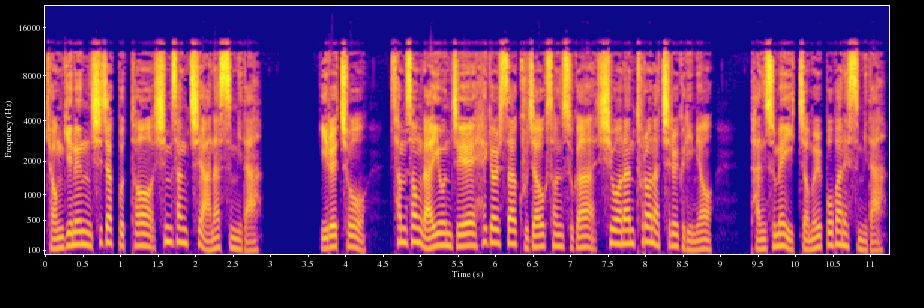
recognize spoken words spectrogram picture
경기는 시작부터 심상치 않았습니다. 1회 초 삼성 라이온즈의 해결사 구자욱 선수가 시원한 투런아치를 그리며 단숨에 2점을 뽑아냈습니다.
